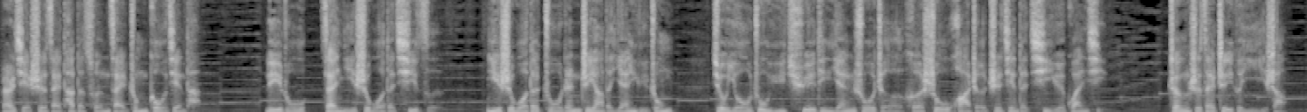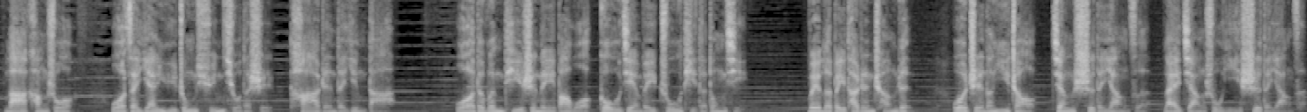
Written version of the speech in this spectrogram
而且是在它的存在中构建的，例如在“你是我的妻子，你是我的主人”这样的言语中，就有助于确定言说者和受话者之间的契约关系。正是在这个意义上，拉康说：“我在言语中寻求的是他人的应答，我的问题是那把我构建为主体的东西。为了被他人承认，我只能依照将是的样子来讲述已是的样子。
